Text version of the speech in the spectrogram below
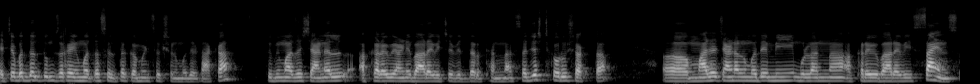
याच्याबद्दल तुमचं काही मत असेल तर कमेंट सेक्शनमध्ये टाका. तुम्ही माझं चॅनल अकरावी आणि बारावीच्या विद्यार्थ्यांना सजेस्ट करू शकता. माझ्या चॅनलमध्ये मी मुलांना अकरावी बारावी सायन्स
